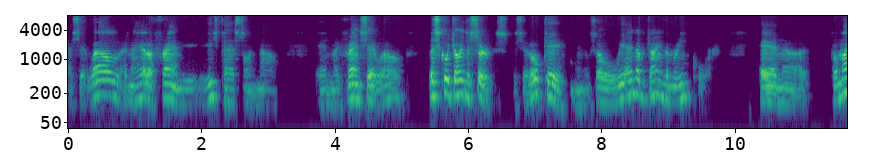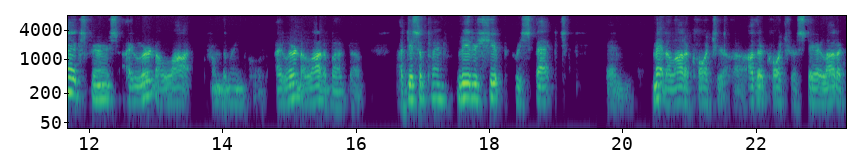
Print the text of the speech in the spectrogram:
I said, well, and I had a friend, he, he's passed on now. And my friend said, well, let's go join the service. I said, okay. And so we ended up joining the Marine Corps. And uh, from my experience, I learned a lot from the Marine Corps. I learned a lot about uh, discipline, leadership, respect, and met a lot of culture, uh, other cultures there, a lot of,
